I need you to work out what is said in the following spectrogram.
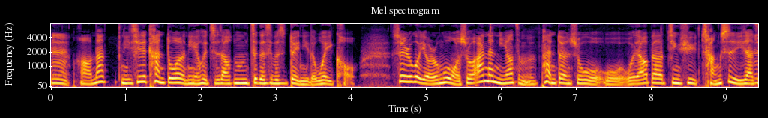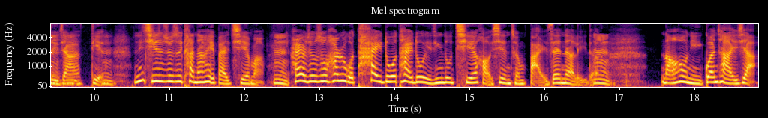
嗯，好，那你其实看多了，你也会知道，嗯，这个是不是对你的胃口？所以，如果有人问我说啊，那你要怎么判断说我我我要不要进去尝试一下这家店？你、嗯嗯、其实就是看它黑白切嘛。嗯。还有就是说，它如果太多太多已经都切好现成摆在那里的，嗯。然后你观察一下，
